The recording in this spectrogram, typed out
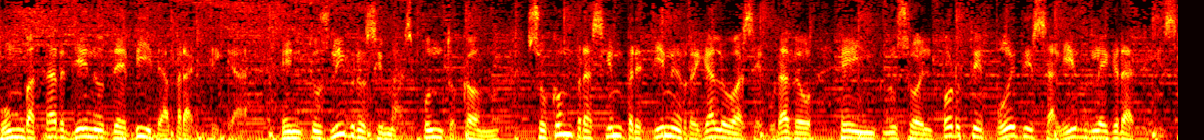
Un bazar lleno de vida práctica. En tuslibrosymás.com su compra siempre tiene regalo asegurado e incluso el porte puede salirle gratis.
